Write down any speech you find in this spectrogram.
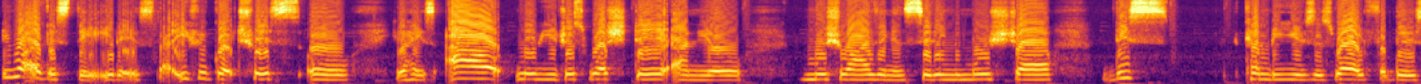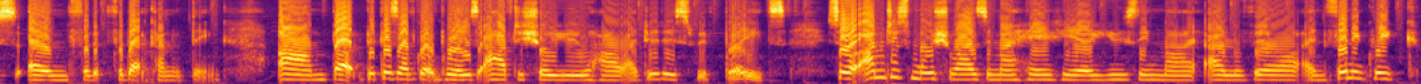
in whatever state it is. Like if you've got twists or your hair's out maybe you just washed it and you're moisturizing and sealing the moisture. This can be used as well for this um for the, for that kind of thing. Um but because I've got braids I have to show you how I do this with braids. So I'm just moisturizing my hair here using my aloe vera and fenugreek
